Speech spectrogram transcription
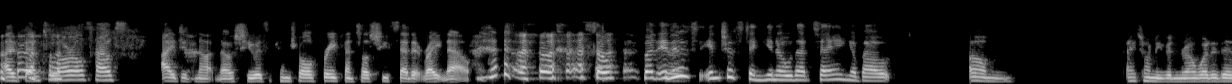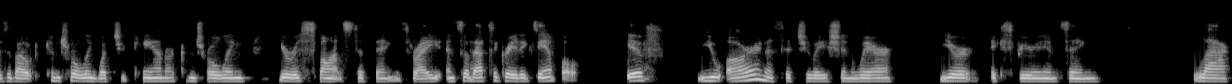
I've been to Laurel's house. I did not know she was a control freak until she said it right now. so, but it is interesting, you know, that saying about um I don't even know what it is about controlling what you can or controlling your response to things, right? And so that's a great example. If you are in a situation where you're experiencing lack,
